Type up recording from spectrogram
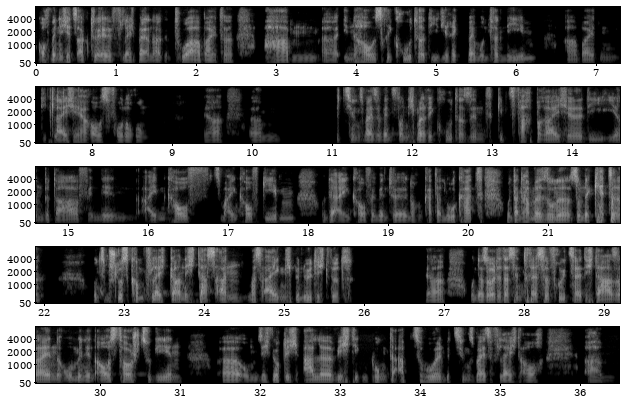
auch wenn ich jetzt aktuell vielleicht bei einer Agentur arbeite, haben, äh, Inhouse-Recruiter, die direkt beim Unternehmen arbeiten, die gleiche Herausforderung. Ja, ähm, beziehungsweise wenn's noch nicht mal Recruiter sind, gibt's Fachbereiche, die ihren Bedarf in den Einkauf zum Einkauf geben und der Einkauf eventuell noch 'n Katalog hat. Und dann haben wir so 'ne so 'ne Kette und zum Schluss kommt vielleicht gar nicht das an, was eigentlich benötigt wird. Ja, und da sollte das Interesse frühzeitig da sein, um in den Austausch zu gehen, äh, um sich wirklich alle wichtigen Punkte abzuholen, beziehungsweise vielleicht auch ähm,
